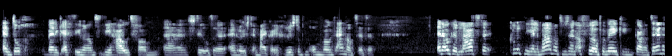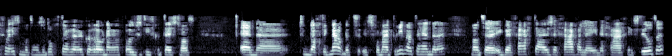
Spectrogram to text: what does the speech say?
En toch ben ik echt iemand die houdt van uh, stilte en rust. En mij kan je gerust op een onbewoond eiland zetten. En ook het laatste klopt niet helemaal, want we zijn afgelopen week in quarantaine geweest omdat onze dochter corona positief getest was. En uh, toen dacht ik, nou, dat is voor mij prima te handelen. Want uh, ik ben graag thuis en graag alleen en graag in stilte.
